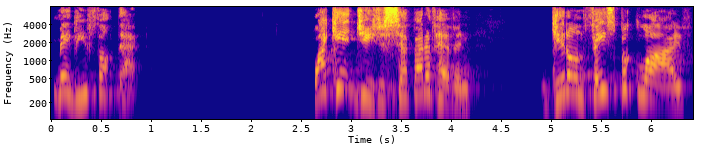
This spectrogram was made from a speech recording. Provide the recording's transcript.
Maybe you've thought that. Why can't Jesus step out of heaven, get on Facebook Live,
